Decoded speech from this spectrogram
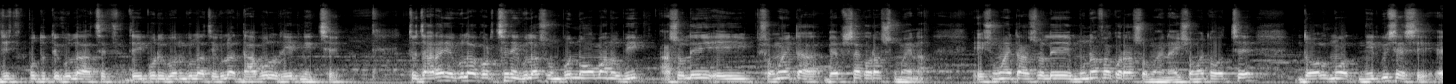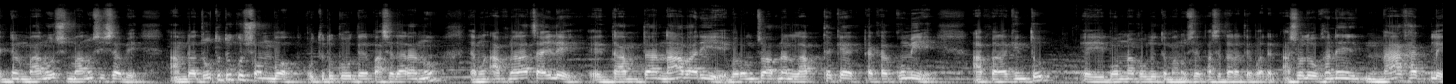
যে পদ্ধতিগুলো আছে, যেই পরিবহনগুলো আছে, এগুলো ডাবল রেট নিচ্ছে। তো যারা এগুলো করছেন, এগুলো সম্পূর্ণ অমানবিক। আসলে এই সময়টা ব্যবসা করার সময় না। এই সময়টা আসলে মুনাফা করার সময় না। এই সময়টা হচ্ছে দলমত নির্বিশেষে একজন মানুষ মানুষ হিসাবে আমরা যতটুকু সম্ভব ততটুকু ওদের পাশে দাঁড়ানো এবং আপনারা চাইলে এই দামটা না বাড়িয়ে বরঞ্চ আপনার লাভ থেকে এক টাকা কমিয়ে আপনারা কিন্তু এই বন্যা কবলিত মানুষের পাশে দাঁড়াতে পারেন। আসলে ওখানে না থাকলে,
